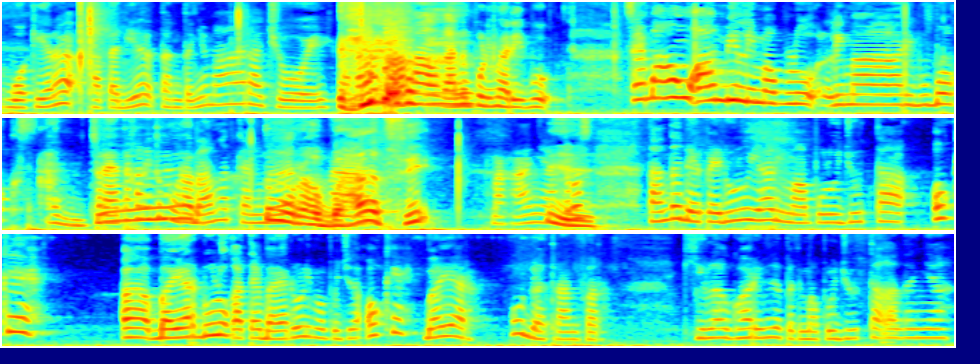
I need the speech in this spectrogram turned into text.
gua kira kata dia tantenya marah cuy. Karena kan mahal kan 65.000 saya mau ambil 55 ribu box. Anjir. ternyata kan itu murah banget kan Itu murah Nah, banget sih. makanya. Ih. terus tante DP dulu ya 50 juta. Oke eh, bayar dulu katanya bayar dulu 50 juta. Oke bayar. Udah transfer. Gila gue hari ini dapat 50 juta katanya.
